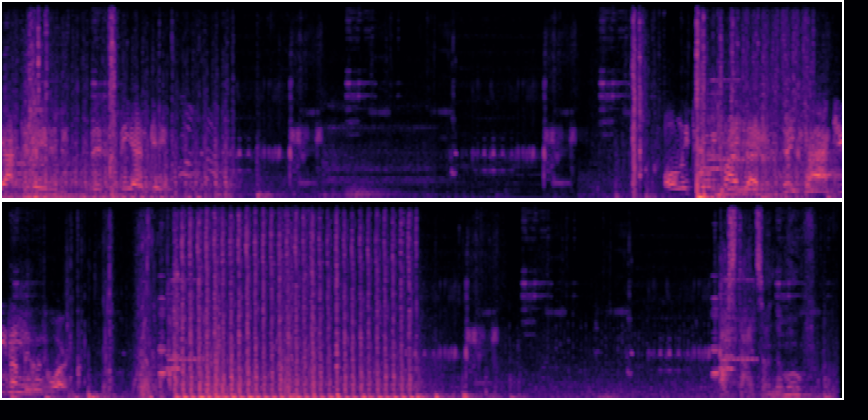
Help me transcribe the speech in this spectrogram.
Deactivated. This is the endgame. Only 25 left. Take back! Keep up the good work. Hostiles on the move.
